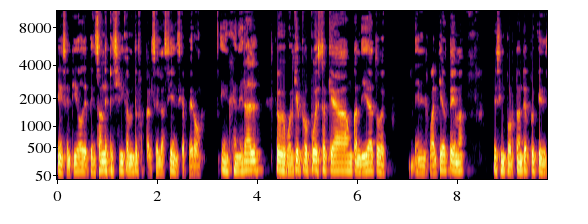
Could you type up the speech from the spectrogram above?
en el sentido de pensando específicamente fortalecer la ciencia, pero en general creo que cualquier propuesta que haga un candidato en cualquier tema es importante porque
